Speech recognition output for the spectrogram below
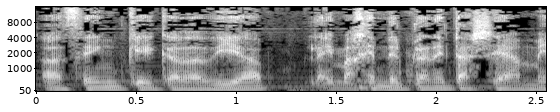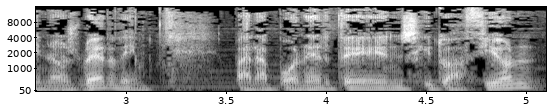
hacen que cada día la imagen del planeta sea menos verde. Para ponerte en situación,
